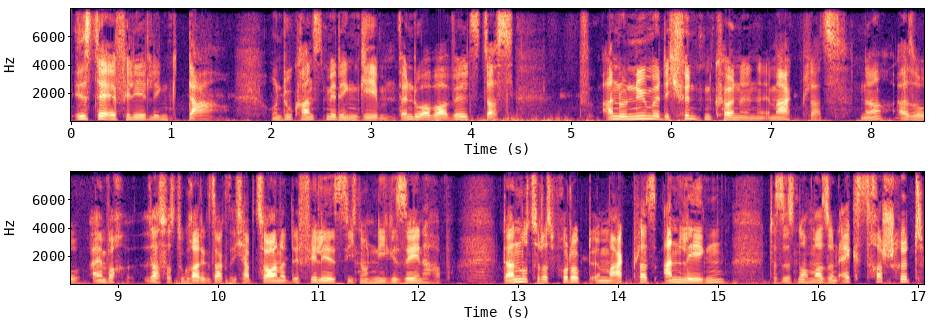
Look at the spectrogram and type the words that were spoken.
ist der Affiliate-Link da und du kannst mir den geben. Wenn du aber willst, dass Anonyme dich finden können im Marktplatz. Ne? Also einfach das, was du gerade gesagt hast, ich habe 200 Affiliates, die ich noch nie gesehen habe. Dann musst du das Produkt im Marktplatz anlegen. Das ist nochmal so ein extra Schritt,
